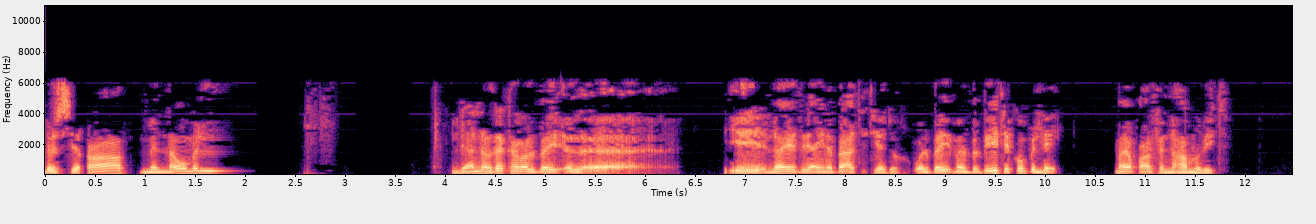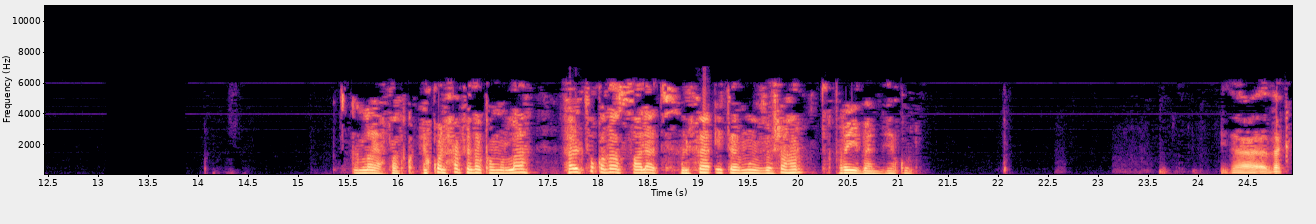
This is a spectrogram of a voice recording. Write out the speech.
بالاستيقاظ من نوم ال... لأنه ذكر البي... لا يدري أين باتت يده والمبيت يكون بالليل. ما يقال في النهار مبيت. الله يحفظكم. يقول حفظكم الله هل تقضى الصلاة الفائتة منذ شهر؟ تقريبا يقول. إذا ذكر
